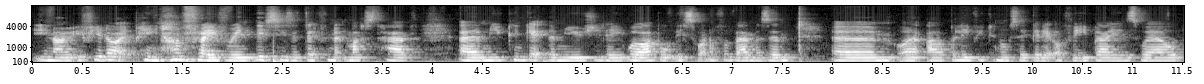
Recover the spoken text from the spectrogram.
you know, if you like peanut flavouring, this is a definite must-have. Um, you can get them usually, well, I bought this one off of Amazon. Um, I, I, believe you can also get it off eBay as well.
